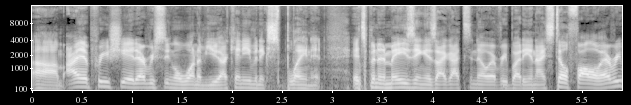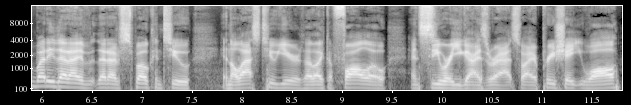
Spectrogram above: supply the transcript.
um, I appreciate every single one of you. I can't even explain it. It's been amazing as I got to know everybody, and I still follow everybody that I've that I've spoken to in the last two years. I like to follow and see where you guys are at. So I appreciate you all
